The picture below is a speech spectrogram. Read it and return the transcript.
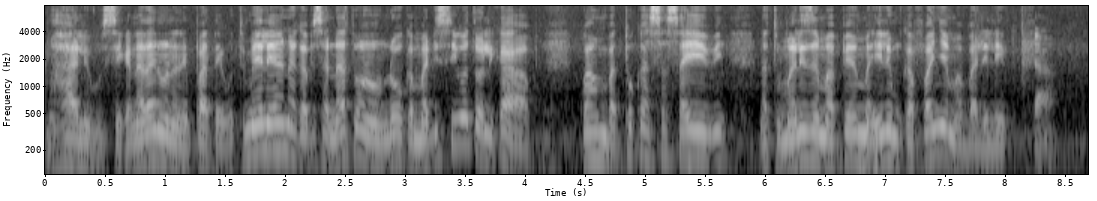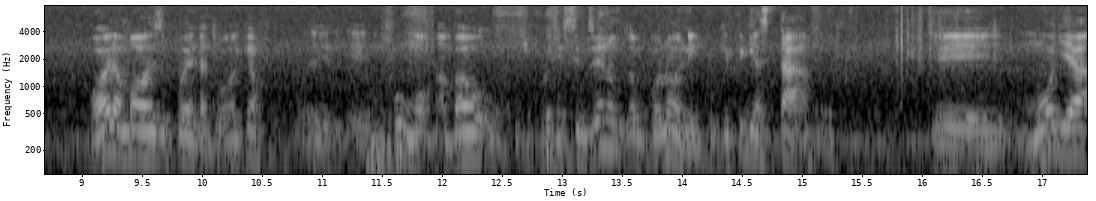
mahali husika. Nadhani unanipata hivyo. Tumeelewana kabisa na watu wanaondoka, madisi wote walikaa hapa kwamba toka sasa hivi na tumalize mapema ili mkafanye mabadiliko. Kwa wale ambao hawezi kwenda tuwawekea e, e, mfumo ambao kwenye simu zenu za mkononi ukipiga star e, moja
